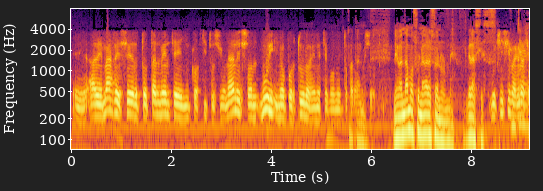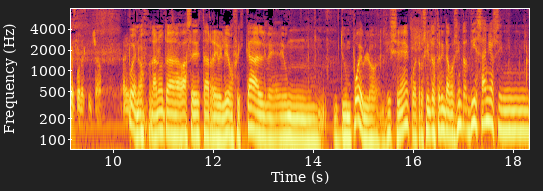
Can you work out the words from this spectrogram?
eh, además de ser totalmente inconstitucionales, son muy inoportunos en este momento para nosotros. Le mandamos un abrazo enorme. Gracias. Muchísimas gracias, por escuchar. Bueno, la nota base de esta rebelión fiscal de, un, de un pueblo, dice, 430%, ¿eh? 10 años sin,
